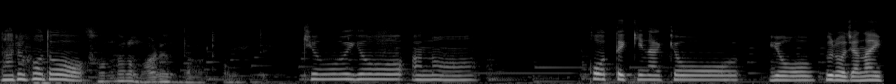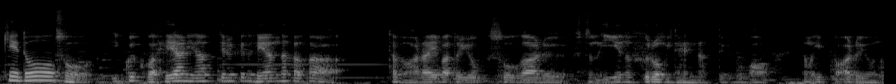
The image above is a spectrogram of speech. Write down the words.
なるほど。そんなのもあるんだとか思って。共用、あの、公的な共用風呂じゃないけど、そう、一個一個が部屋になってるけど、部屋の中が多分洗い場と浴槽がある普通の家の風呂みたいになってるのが、なんかいっぱいあるような、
